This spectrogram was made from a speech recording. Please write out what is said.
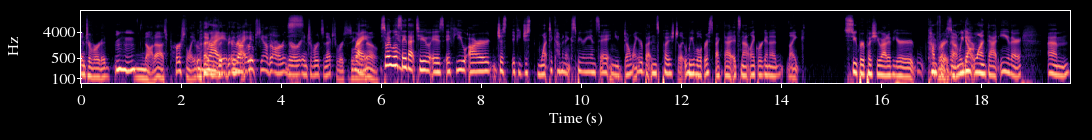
introverted. Not us personally, but, but- Right, but in right. our groups, yeah, there are there are introverts and extroverts. So you right. gotta know. So I will say that too is if you are just if you just want to come and experience it and you don't want your buttons pushed, like, we will respect that. It's not like we're gonna like super push you out of your comfort zone. We don't want that either. Um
